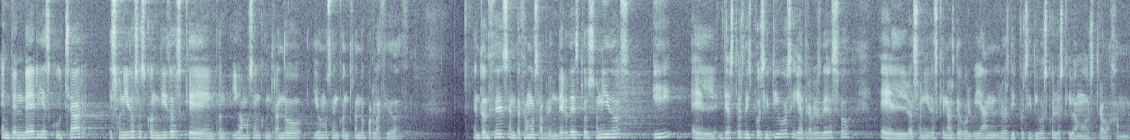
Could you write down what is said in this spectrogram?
entender y escuchar sonidos escondidos que íbamos encontrando, íbamos encontrando por la ciudad. Entonces empezamos a aprender de estos sonidos y de estos dispositivos y a través de eso los sonidos que nos devolvían los dispositivos con los que íbamos trabajando.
